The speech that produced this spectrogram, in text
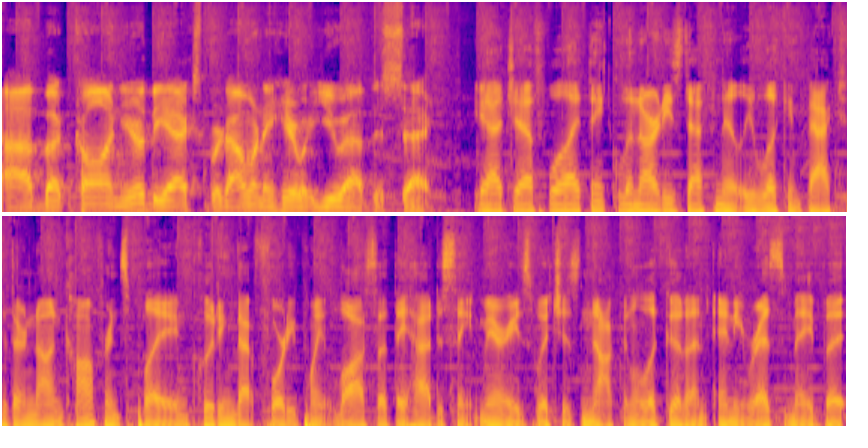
Uh, but Colin, you're the expert. I want to hear what you have to say. Yeah, Jeff. Well, I think Lunardi's definitely looking back to their non conference play, including that 40 point loss that they had to St. Mary's, which is not going to look good on any resume. But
